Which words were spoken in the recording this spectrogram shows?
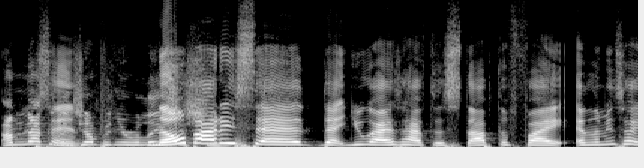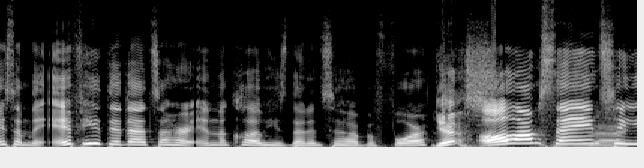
I'm not gonna jump in your relationship. Nobody said that you guys have to stop the fight. And let me tell you something. If he did that to her in the club, he's done it to her before. Yes. All I'm saying to Exactly.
